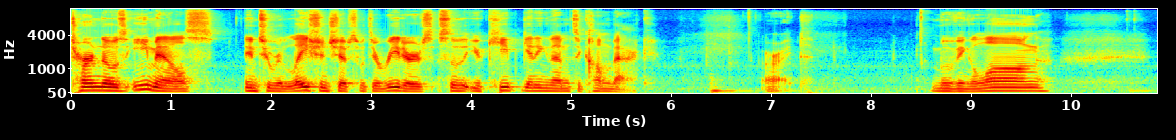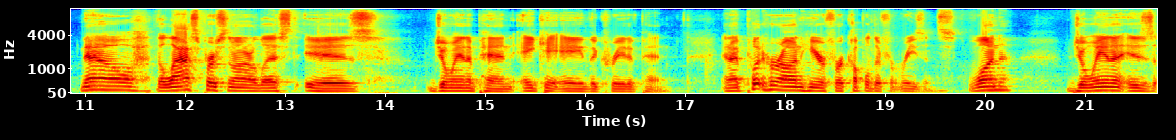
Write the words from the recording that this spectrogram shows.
turn those emails into relationships with your readers so that you keep getting them to come back. All right. Moving along. Now, the last person on our list is Joanna Penn, aka the Creative Penn. And I put her on here for a couple different reasons. One, Joanna is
